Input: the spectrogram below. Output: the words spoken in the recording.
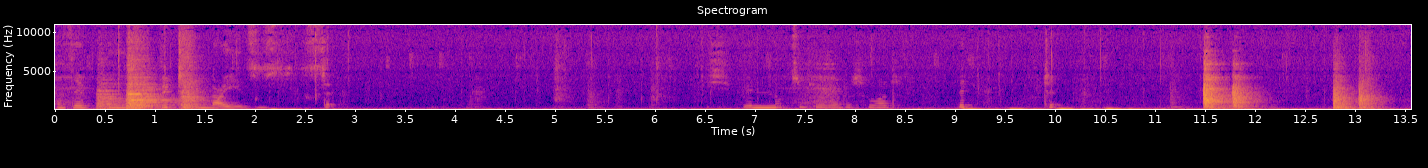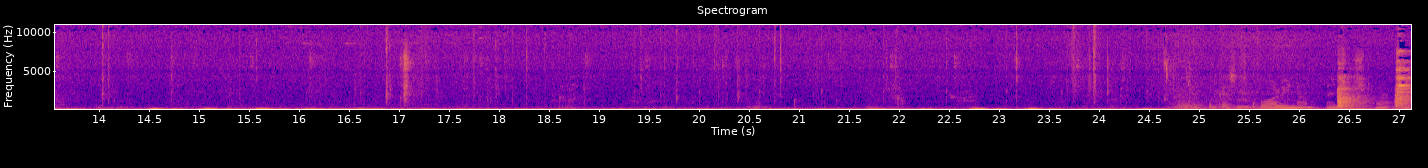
Also bitte leise. Ich benutze sogar das Wort bitte. Ich habe vergessen, Koordinaten einzuschalten.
